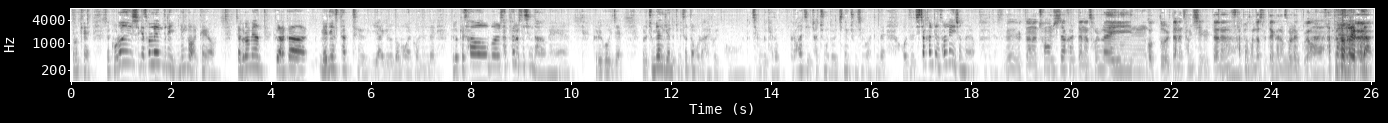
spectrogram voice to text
그렇게 그런 식의 설렘들이 있는 것 같아요. 자, 그러면 그 아까 Ready and Start 이야기로 넘어갈 것 같은데 그렇게 사업을 사표를 쓰신 다음에 그리고 이제 원래 준비하는 기간도 좀 있었던 걸로 알고 있고 또 지금도 계속 여러 가지 좌충우돌 진행 중이신 것 같은데 어디서 시작할 때는 설레이셨나요? 어떠셨어요? 네, 일단은 처음 시작할 때는 설레인 것도 일단은 잠시 일단은 아. 사표 던졌을 때 가장 설�했고요. 아 사표가 설레했구나. 네,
